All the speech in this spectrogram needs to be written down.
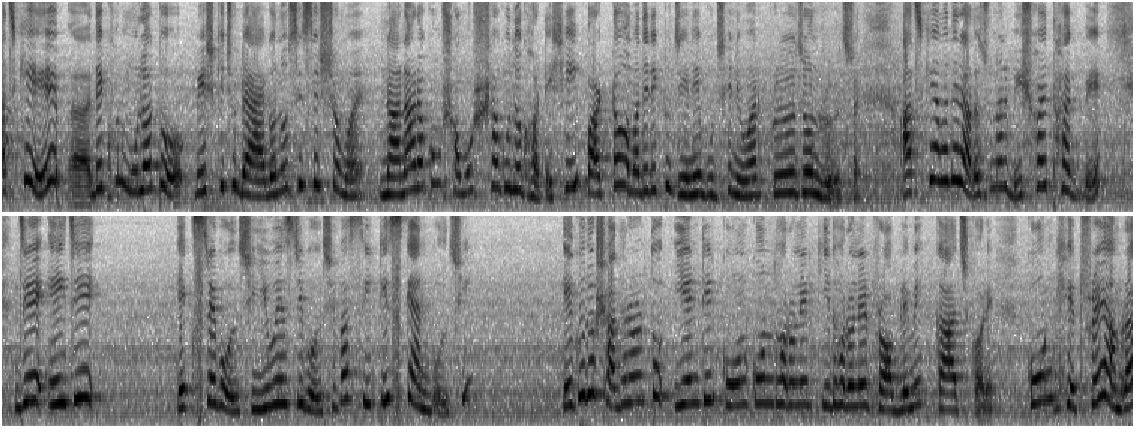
আজকে দেখুন, মূলত বেশ কিছু ডায়াগনোসিসের সময় নানা রকম সমস্যাগুলো ঘটে। সেই পার্টটাও আমাদের একটু জেনে বুঝে নেওয়ার প্রয়োজন রয়েছে। আজকে আমাদের আলোচনার বিষয় থাকবে যে এই যে এক্স রে বলছি ইউএসডি বলছি বা সিটি স্ক্যান বলছি, এগুলো সাধারণত ইএনটির কোন কোন ধরনের, কি ধরনের প্রবলেমে কাজ করে, কোন ক্ষেত্রে আমরা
